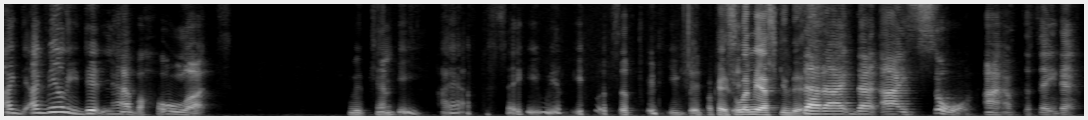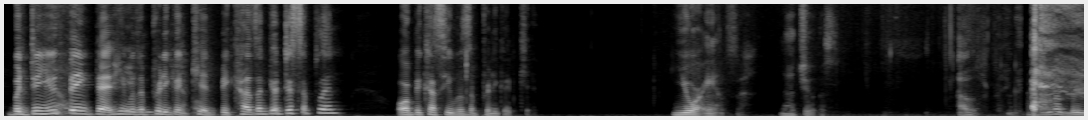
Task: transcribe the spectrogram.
I, I really didn't have a whole lot with Ken. He, I have to say, he really was a pretty good. Okay, so let me ask you this. that I that I saw. I have to say that. But do you No, think that he was a pretty good kid because of your discipline or because he was a pretty good kid? Your answer, not yours. I was. Probably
